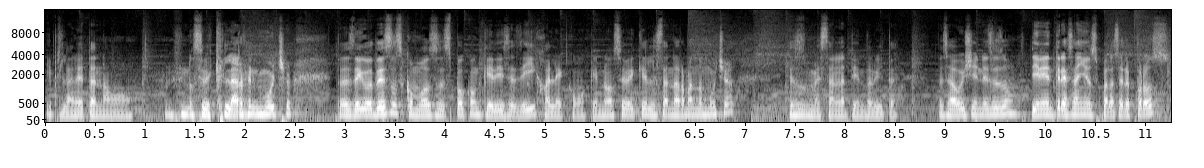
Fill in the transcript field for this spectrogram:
Y pues la neta no, no se ve que la armen mucho. Entonces digo, de esos como Spokon que dices, híjole, como que no se ve que le están armando mucho. Esos me están latiendo ahorita. Entonces Awishin es eso. Tienen tres años para ser pros.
